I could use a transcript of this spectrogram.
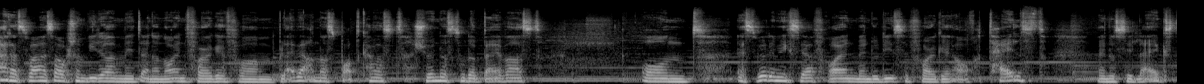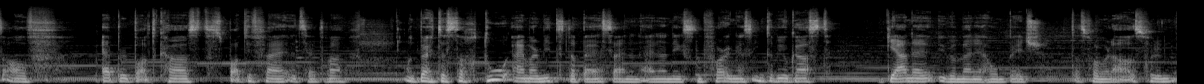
Ja, das war es auch schon wieder mit einer neuen Folge vom Bleibe anders Podcast. Schön, dass du dabei warst. Und es würde mich sehr freuen, wenn du diese Folge auch teilst, wenn du sie likest auf Apple Podcast, Spotify etc. Und möchtest auch du einmal mit dabei sein in einer nächsten Folge als Interviewgast, gerne über meine Homepage das Formular ausfüllen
